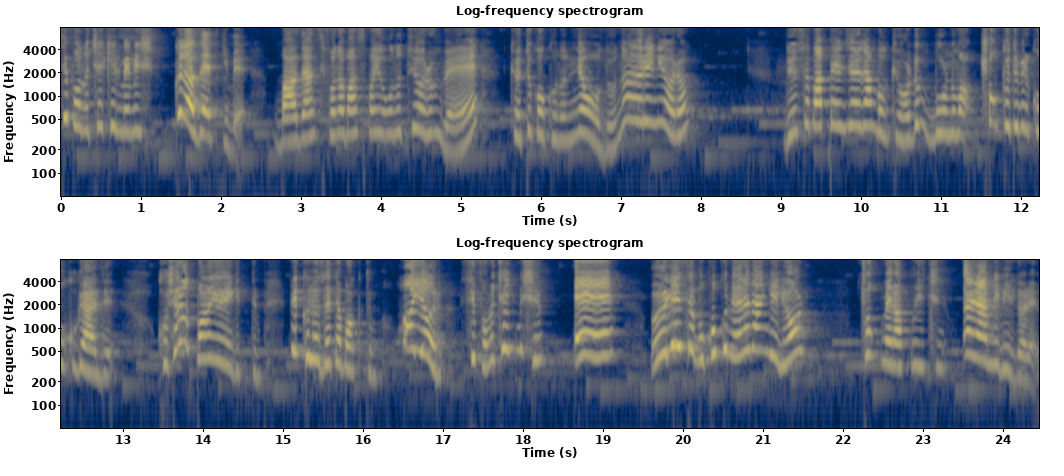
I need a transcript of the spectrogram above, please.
Sifonu çekilmemiş klozet gibi. Bazen sifona basmayı unutuyorum ve kötü kokunun ne olduğunu öğreniyorum. Dün sabah pencereden bakıyordum. Burnuma çok kötü bir koku geldi. Koşarak banyoya gittim ve klozete baktım. Hayır, sifonu çekmişim. Ee, öyleyse bu koku nereden geliyor? Çok meraklı için önemli bir görev.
